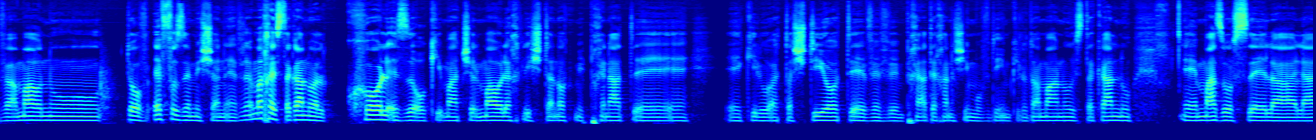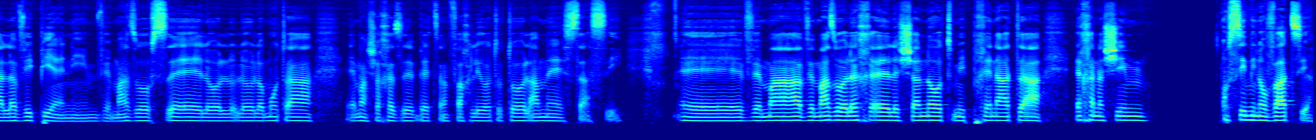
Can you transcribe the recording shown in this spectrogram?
ואמרנו, טוב, איפה זה משנה? ואני אומר לך, הסתכלנו על כל אזור כמעט של מה הולך להשתנות מבחינת אה, כאילו התשתיות אה, ומבחינת איך אנשים עובדים. כאילו, אמרנו, הסתכלנו אה, מה זה עושה ל-VPNים, ומה זה עושה לעולמות, מה שאחרי זה בעצם הפך להיות אותו עולם סאסי. ומה, ומה זה הולך לשנות מבחינת איך אנשים עושים אינובציה.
